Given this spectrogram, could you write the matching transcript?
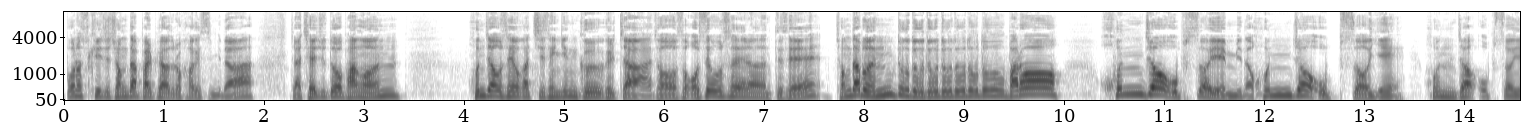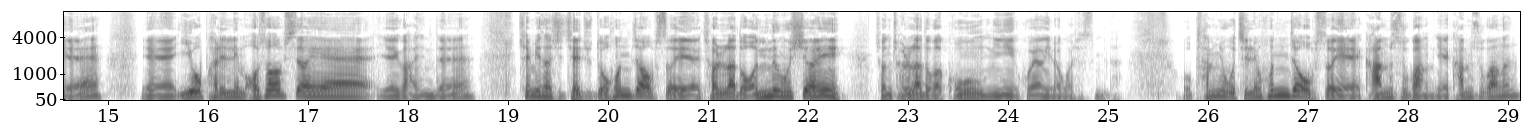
보너스 퀴즈 정답 발표하도록 하겠습니다. 자 제주도 방언 혼자 오세요 같이 생긴 그 글자 저서 어서 오세요라는 뜻의 정답은 두구두구두구두구두구 바로 혼자 없어예입니다. 혼자 없어예. 혼자 없어예. 예, 2581님 어서 없어예. 얘가 아닌데. 최미선 씨 제주도 혼자 없어예. 전라도 언능 우시어이. 전 전라도가 고흥이 고향이라고 하셨습니다. 3657님 혼자 없어예. 감수광. 예, 감수광은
